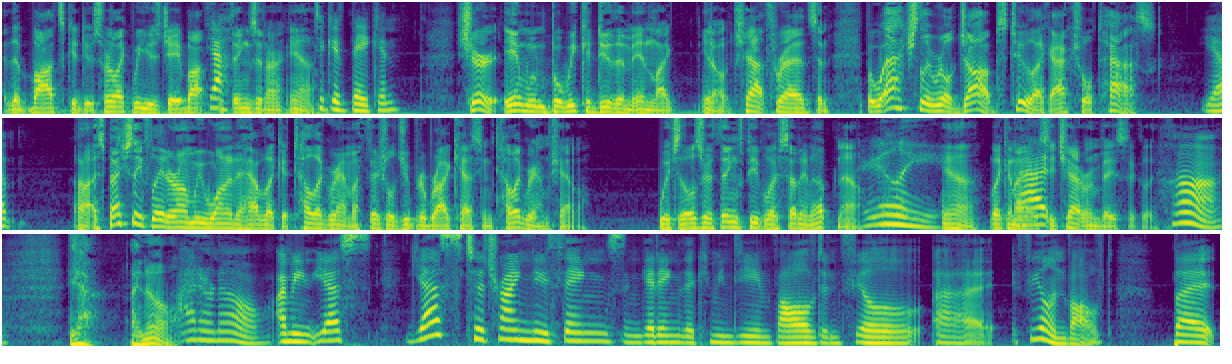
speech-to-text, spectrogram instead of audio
that bots could do sort of like we use JBot Yeah. for things in our yeah to give bacon. sure in, but we could do them in like you know chat threads and but actually real jobs too like actual tasks Yep. uh, especially if later on we wanted to have like a Telegram official Jupiter Broadcasting Telegram channel which those are things people are setting up now Really? yeah like an That- IRC chat room basically Huh. yeah I know I don't know. I mean, yes, yes to trying new things and getting the community involved and feel uh, feel involved, but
